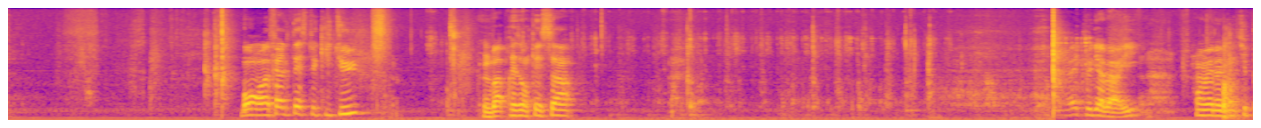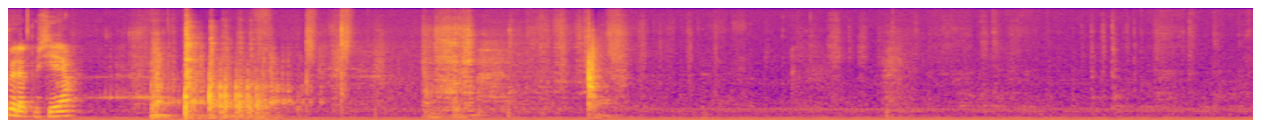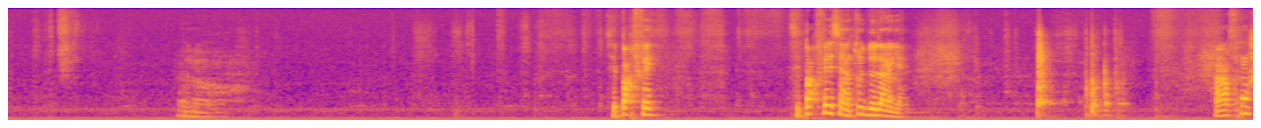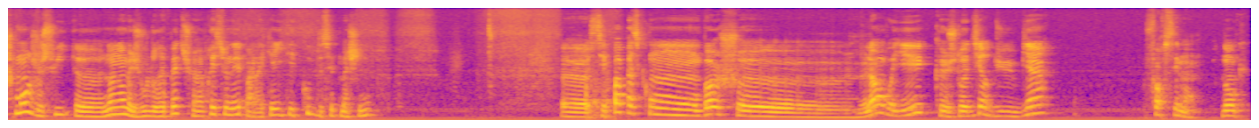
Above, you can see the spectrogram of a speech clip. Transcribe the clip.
Bon, on va faire le test qui tue. On va présenter ça avec le gabarit. On enlève un petit peu la poussière. C'est parfait. C'est parfait, c'est un truc de dingue. Alors franchement, je suis... Euh, non, non, mais je vous le répète, je suis impressionné par la qualité de coupe de cette machine. Euh, c'est pas parce qu'on Bosch euh, me l'a envoyé que je dois dire du bien forcément. Donc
